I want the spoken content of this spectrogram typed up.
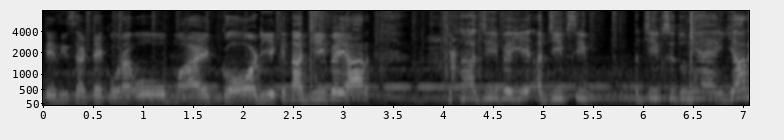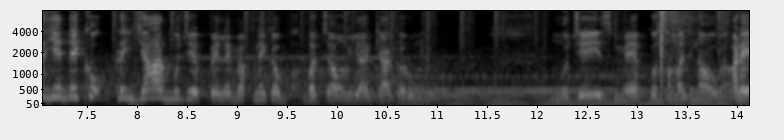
तेज़ी से अटैक हो रहा है। ओ माय गॉड ये कितना अजीब है यार। कितना अजीब है ये, अजीब सी अजीब सी दुनिया है। यार ये देखो, अरे यार मुझे पहले मैं अपने को बचाऊं यार क्या करूँ? मुझे इस मैप को समझना होगा। अरे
